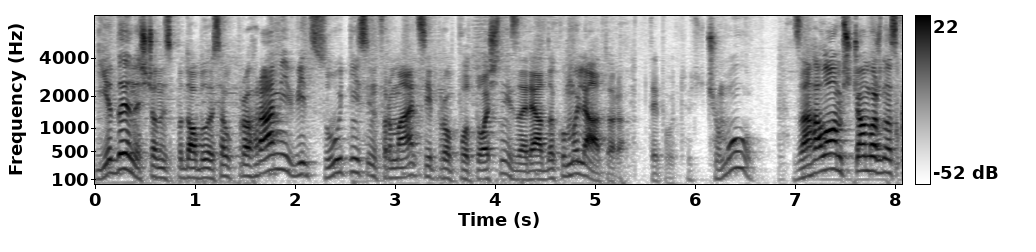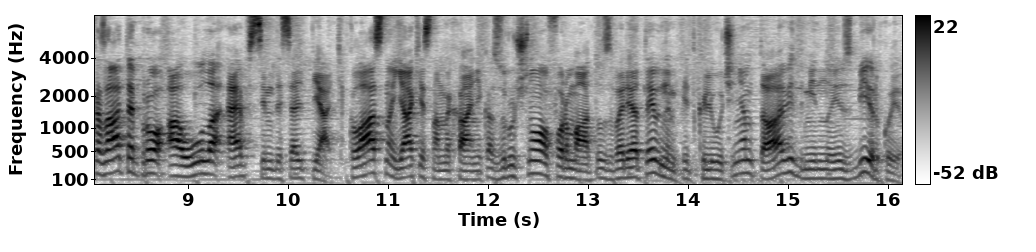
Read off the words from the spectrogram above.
Єдине, що не сподобалося в програмі, відсутність інформації про поточний заряд акумулятора. Типу, чому? Загалом, що можна сказати про Aula F75? Класна, якісна механіка зручного формату з варіативним підключенням та відмінною збіркою.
